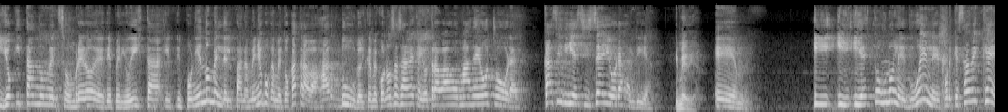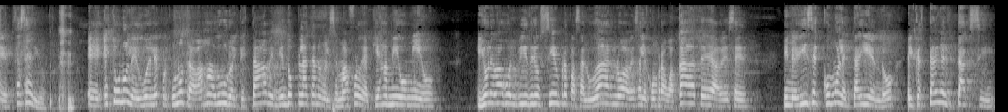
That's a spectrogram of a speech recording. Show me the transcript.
y yo quitándome el sombrero de, de periodista y, y poniéndome el del panameño porque me toca trabajar duro. El que me conoce sabe que yo trabajo más de 8 horas, casi 16 horas al día. Y media. Eh, y, y- y esto a uno le duele, porque ¿sabe qué? Está serio. Eh, esto a uno le duele porque uno trabaja duro. El que está vendiendo plátano en el semáforo de aquí es amigo mío. Y yo le bajo el vidrio siempre para saludarlo. A veces le compro aguacate, a veces. Y me dice cómo le está yendo. El que está en el taxi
